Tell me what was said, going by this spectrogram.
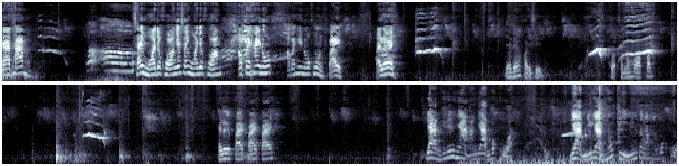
อย่าทำใส่หัวเจ้าของอย่าใส่หัวเจ้าของ เอาไปให้นก เอาไปให้นกนู่นไป ไปเลย เดี๋ยวเดี๋ยวข่อยสิกวดขนมออกก่อนไปเลยไปไปไปย่านที่นี่ย่านย่านบ่กลัวย่านอยู่ย่านเขาตีอยู่แต่ว่าเขาบ่กลัว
